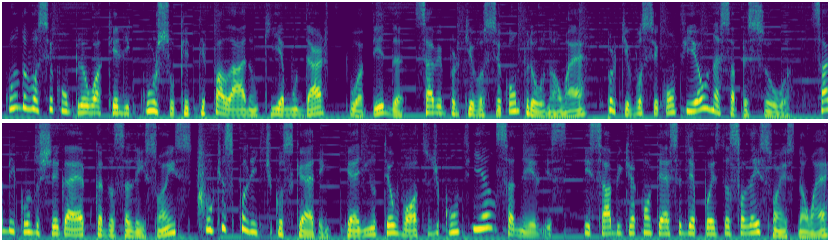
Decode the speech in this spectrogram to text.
Quando você comprou aquele curso que te falaram que ia mudar tua vida, sabe por que você comprou, não é? Porque você confiou nessa pessoa. Sabe quando chega a época das eleições? O que os políticos querem? Querem o teu voto de confiança neles. E sabe o que acontece depois das eleições, não é?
